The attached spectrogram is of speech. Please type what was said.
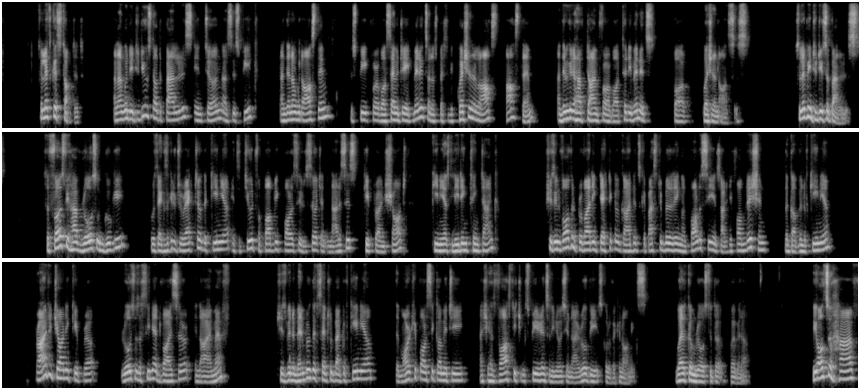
So let's get started. And I'm going to introduce now the panelists in turn as they speak, and then I'm going to ask them to speak for about seven to eight minutes on a specific question and ask, ask them. And then we're going to have time for about 30 minutes for question and answers. So let me introduce the panelists. So first we have Rose Ngugi, who is the Executive Director of the Kenya Institute for Public Policy Research and Analysis, KIPPRA in short, Kenya's leading think tank. She's involved in providing technical guidance, capacity building on policy and strategy formulation, the government of Kenya. Prior to joining KIPPRA, Rose was a senior advisor in the IMF. She's been a member of the Central Bank of Kenya, the Monetary Policy Committee, and she has vast teaching experience at the University of Nairobi School of Economics. Welcome, Rose, to the webinar. We also have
